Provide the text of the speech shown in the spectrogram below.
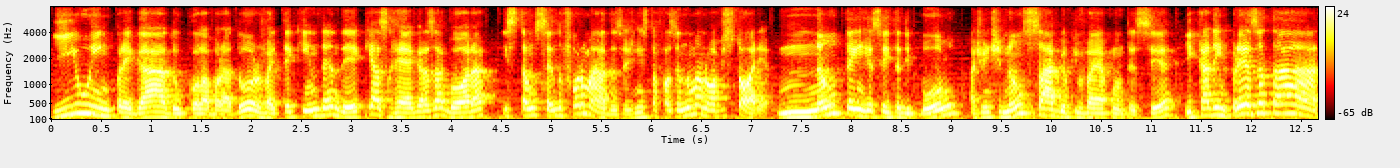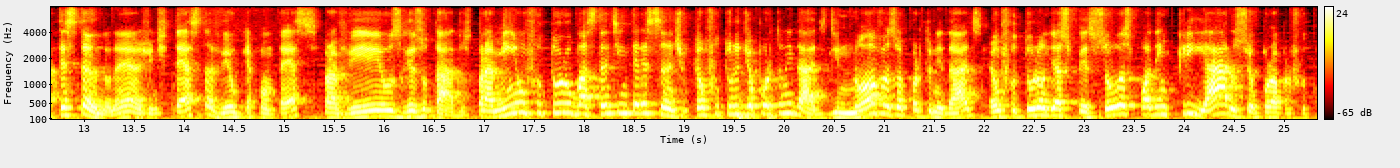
E o empregado, o colaborador, vai ter que entender que as regras agora estão sendo formadas. A gente está fazendo uma nova história. Não tem receita de bolo, a gente não sabe o que vai acontecer e cada empresa está testando, né? A gente testa, vê o que acontece para ver os resultados. Para mim é um futuro bastante interessante, porque é um futuro de oportunidades, de novas oportunidades. É um futuro onde as pessoas podem criar o seu próprio futuro,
